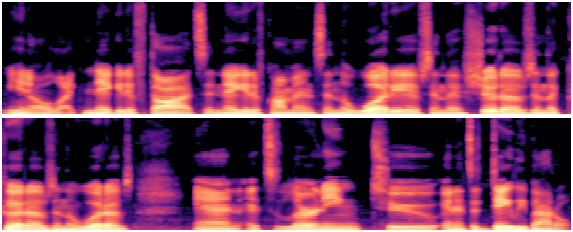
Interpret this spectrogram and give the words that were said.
you know, like negative thoughts and negative comments and the what ifs and the should haves and the could haves and the would haves. And it's learning to, and it's a daily battle.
